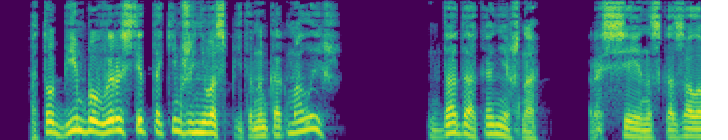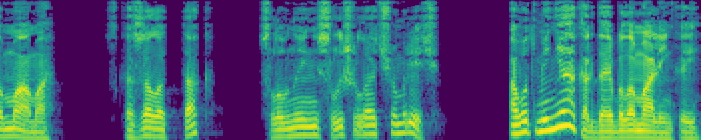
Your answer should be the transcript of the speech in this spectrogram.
— а то бимбо вырастет таким же невоспитанным, как малыш. Да — Да-да, конечно, — рассеянно сказала мама. Сказала так, словно и не слышала, о чем речь. А вот меня, когда я была маленькой,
